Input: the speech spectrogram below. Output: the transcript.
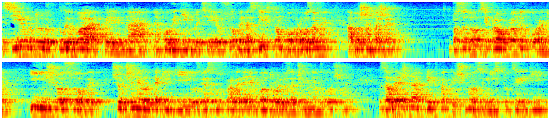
з цією метою впливати на поведінку цієї особи насильством, погрозами або шантажем. Посадовці правоохоронних органів і інші особи, що вчинили такі дії у зв'язку з проведенням контролю за вчиненням злочину, залежно від фактичного змісту цих дій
